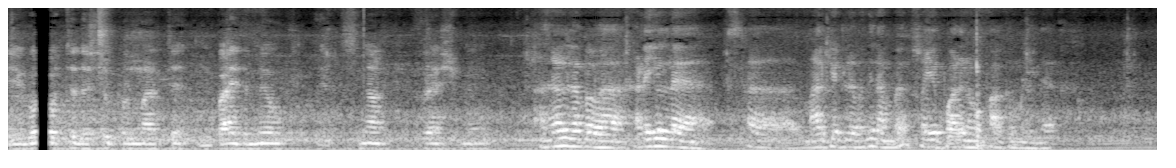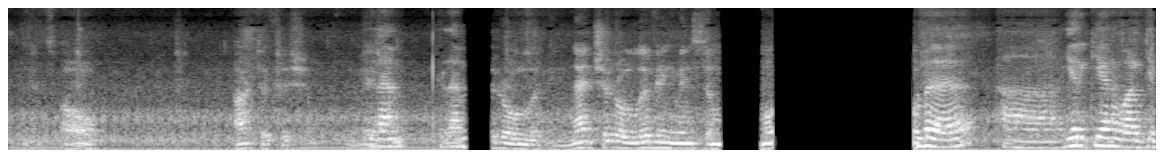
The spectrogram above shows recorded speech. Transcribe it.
You go to the supermarket and buy the milk, it's not fresh milk. அதனால நம்ம கடைகளில் மார்க்கெட்டில் வந்து நம்ம சுயப்பால் நம்ம பார்க்க முடியல It's all artificial. எல்லாம் எல்லாம் Natural இயற்கையான வாழ்க்கையை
